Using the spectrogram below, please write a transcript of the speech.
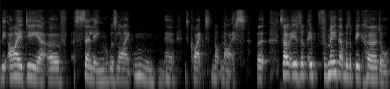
the idea of selling was like mm, it's quite not nice. But so it's a, it, for me that was a big hurdle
